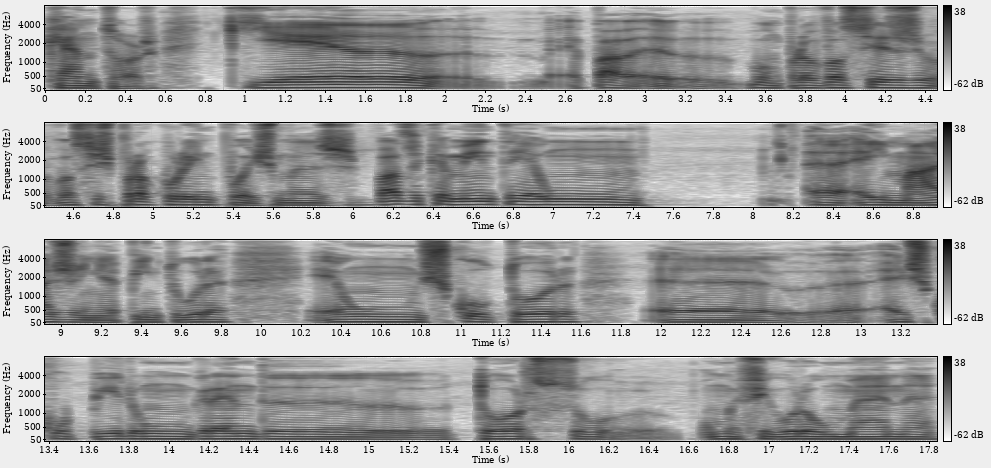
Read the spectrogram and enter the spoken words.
Cantor, que é, epá, bom, para vocês, vocês procurem depois, mas basicamente é um, a, a imagem, a pintura, é um escultor a esculpir um grande torso, uma figura humana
